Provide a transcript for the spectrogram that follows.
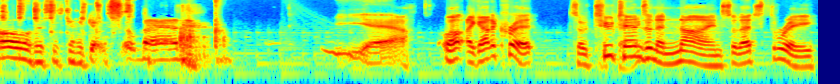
Oh, this is going to go so bad. Yeah. Well, I got a crit. So two Okay. tens and a nine. So that's three.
